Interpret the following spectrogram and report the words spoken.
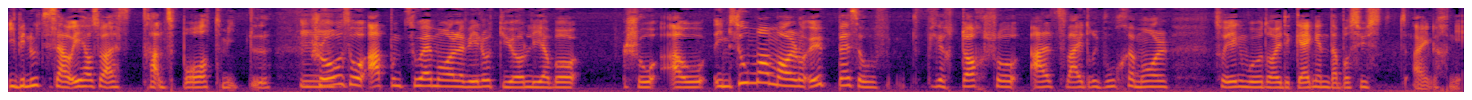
ich benutze es auch eher so als Transportmittel. Schon so ab und zu mal ein Velotürli, aber schon auch im Sommer mal noch öppe, so vielleicht doch schon alle zwei, drei Wochen mal so irgendwo da in der Gegend, aber sonst eigentlich nie.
